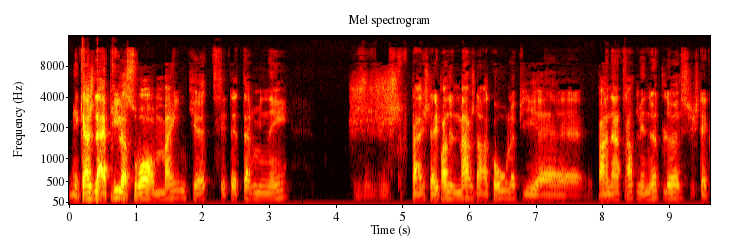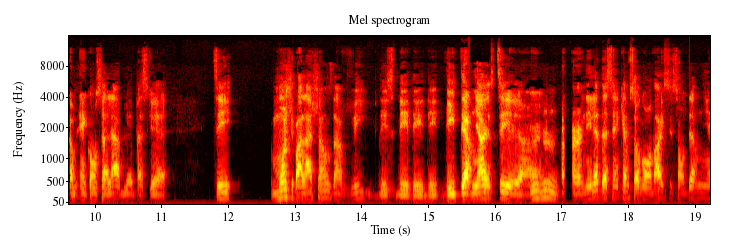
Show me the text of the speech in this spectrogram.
Mais quand je l'ai appris le soir même que c'était terminé, je, suis allé prendre une marche dans le cours, là, puis euh, pendant 30 minutes, j'étais comme inconsolable parce que, tu sais, moi, j'ai pas la chance d'en revivre des, des, des, des dernières. Tu sais, mm-hmm. un, élève de cinquième secondaire, c'est son dernier,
